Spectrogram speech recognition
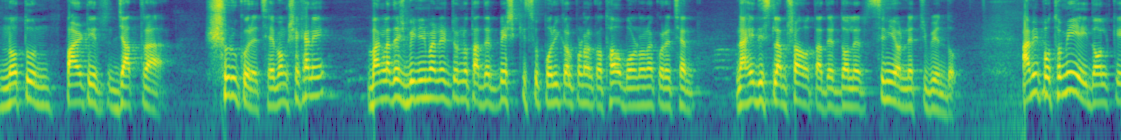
নতুন পার্টির যাত্রা শুরু করেছে এবং সেখানে বাংলাদেশ বিনির্মাণের জন্য তাদের বেশ কিছু পরিকল্পনার কথাও বর্ণনা করেছেন নাহিদ ইসলাম সহ তাদের দলের সিনিয়র নেতৃবৃন্দ। আমি প্রথমেই এই দলকে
